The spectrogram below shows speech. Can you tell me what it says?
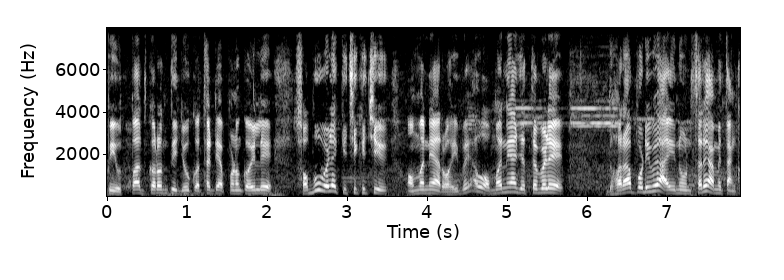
ପିଇ ଉତ୍ପାଦ କରନ୍ତି ଯେଉଁ କଥାଟି ଆପଣ କହିଲେ ସବୁବେଳେ କିଛି କିଛି ଅମାନିଆ ରହିବେ ଆଉ ଅମାନିଆ ଯେତେବେଳେ ଧରା ପଡ଼ିବେ ଆଇନ ଅନୁସାରେ ଆମେ ତାଙ୍କ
